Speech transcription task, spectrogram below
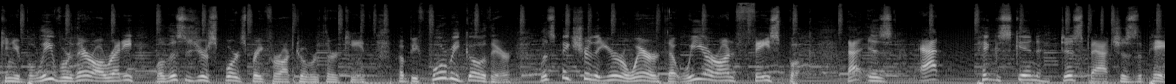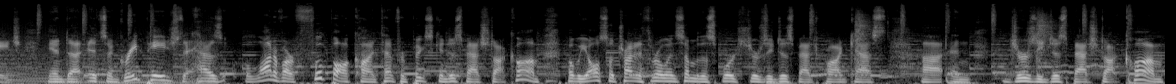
Can you believe we're there already? Well, this is your sports break for October 13th. But before we go there, let's make sure that you're aware that we are on Facebook. That is at Pigskin Dispatch is the page, and uh, it's a great page that has a lot of our football content from pigskindispatch.com, but we also try to throw in some of the Sports Jersey Dispatch podcasts uh, and jerseydispatch.com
